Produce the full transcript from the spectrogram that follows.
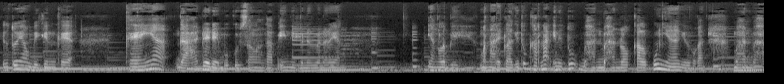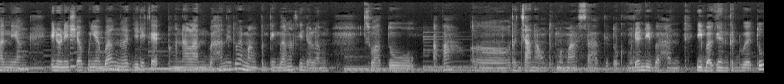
itu tuh yang bikin kayak kayaknya nggak ada deh buku selengkap ini bener-bener yang yang lebih menarik lagi tuh karena ini tuh bahan-bahan lokal punya gitu kan. Bahan-bahan yang Indonesia punya banget. Jadi kayak pengenalan bahan itu emang penting banget sih dalam suatu apa e, rencana untuk memasak gitu. Kemudian di bahan di bagian kedua itu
